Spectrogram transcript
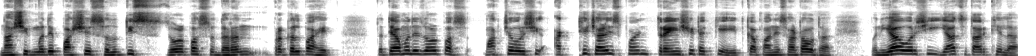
नाशिकमध्ये पाचशे सदतीस जवळपास धरण प्रकल्प आहेत. तर त्यामध्ये जवळपास मागच्या वर्षी अठ्ठेचाळीस पॉईंट त्र्याऐंशी टक्के इतका पाणीसाठा होता. पण यावर्षी याच तारखेला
